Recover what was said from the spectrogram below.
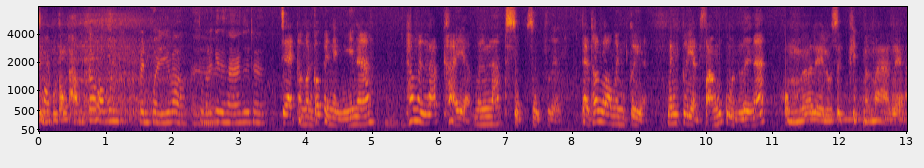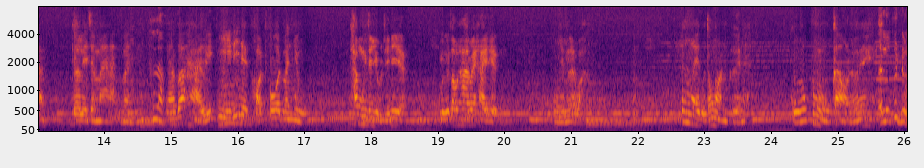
สิ่งที่กูต้องทำ ก็เพราะมึงเป็นคนนี้เปล่าสุภาพกิจสุดท้ายก็คือเธอ แจ็คอะมันก็เป็นอย่างนี้นะ ถ้ามันรักใครอะมันรักสุดๆเลย แต่ถ้าเรามันเกลียด มันเกลียดฝังกุ่นเลยนะ ผมก็เลยรู้สึกผิดมากๆเลยครับ ก็เลยจะมาหามัน หรอ แล้วก็หาวิธีที่จะขอโทษมันอยู่ ถ้ามึงจะอยู่ที่นี่อะมึงก็ต้องห้ามไม่ใครเห็นมึงยิ้มอะไรวะ เรื่องอะไรกูต้องนอนพื้นอะ กูลูกคุณหนูเก่านะเว้ยแล้วลูกคุณหนู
